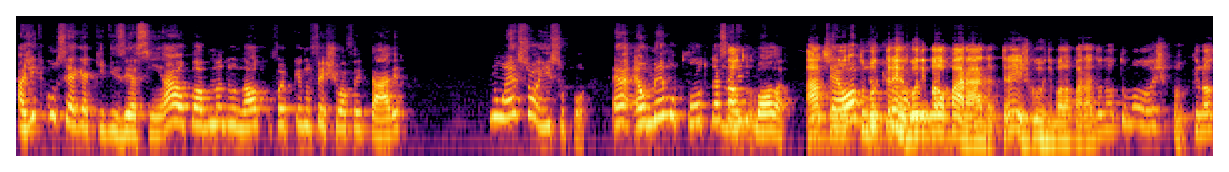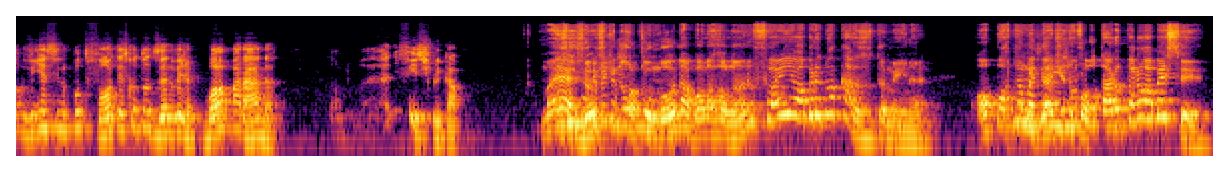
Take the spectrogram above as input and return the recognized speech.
A gente consegue aqui dizer assim: ah, o problema do Náutico foi porque não fechou a frente área. Não é só isso, pô. É, é o mesmo ponto da saída de bola. Ah, o é Náutico tomou três gols de bola parada. Três gols de bola parada o Náutico tomou hoje, pô. Que o Náutico vinha assim no ponto forte. É isso que eu tô dizendo. Veja, bola parada. É difícil explicar, pô. Mas é, os outros que não só. tomou na bola rolando foi obra do acaso também, né? Oportunidades não, é isso, não voltaram para o ABC.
